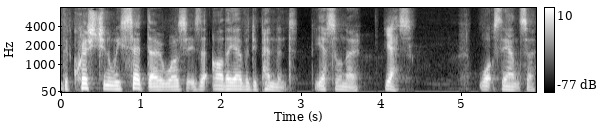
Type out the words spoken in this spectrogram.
The question we said though was: is that are they over dependent? Yes or no? Yes. What's the answer?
